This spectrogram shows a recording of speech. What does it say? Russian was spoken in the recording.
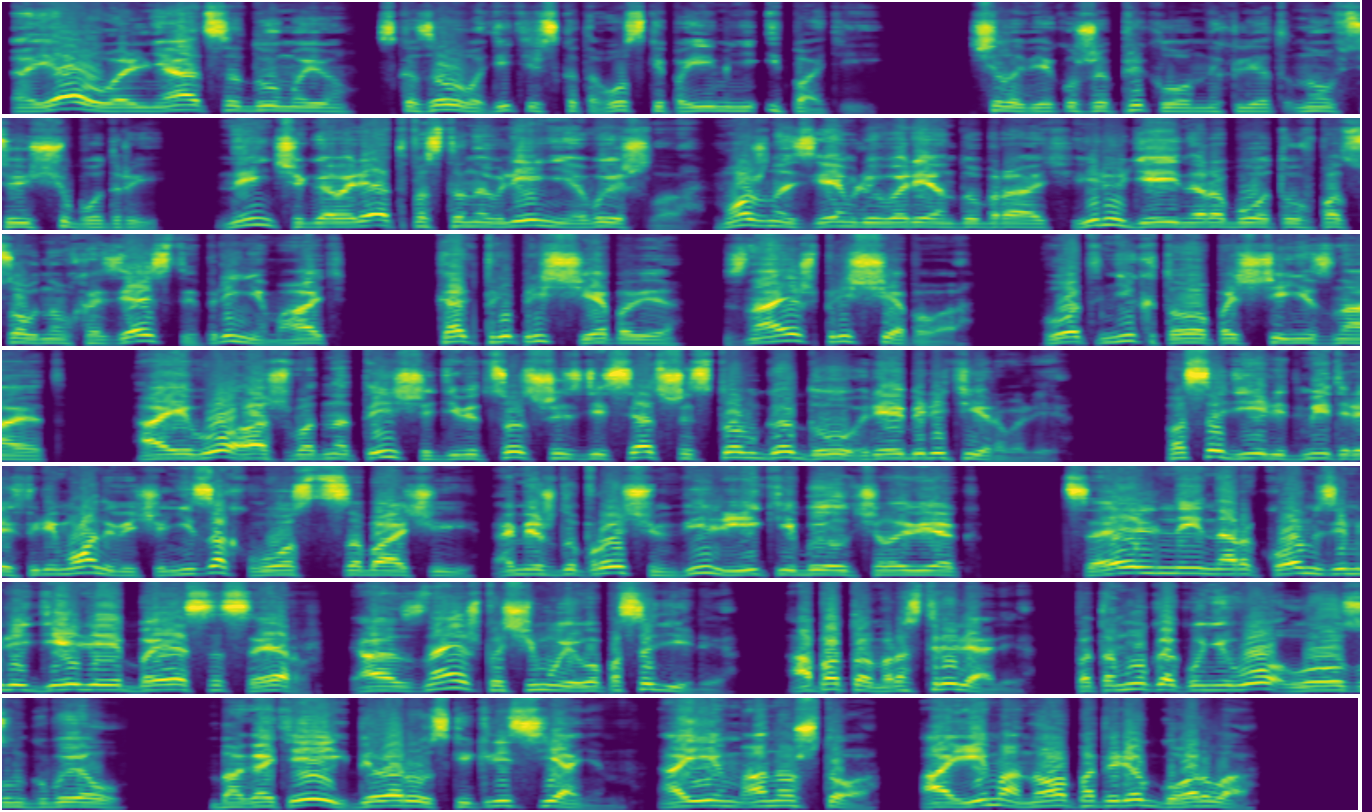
«А я увольняться думаю», — сказал водитель скотовозки по имени Ипатий. Человек уже преклонных лет, но все еще бодрый. «Нынче, говорят, постановление вышло. Можно землю в аренду брать и людей на работу в подсобном хозяйстве принимать. Как при Прищепове. Знаешь Прищепова? Вот никто почти не знает. А его аж в 1966 году реабилитировали. Посадили Дмитрия Филимоновича не за хвост собачий, а, между прочим, великий был человек. Цельный нарком земледелия БССР. А знаешь, почему его посадили? А потом расстреляли. Потому как у него лозунг был «Богатей – белорусский крестьянин, а им оно что? А им оно поперек горла.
